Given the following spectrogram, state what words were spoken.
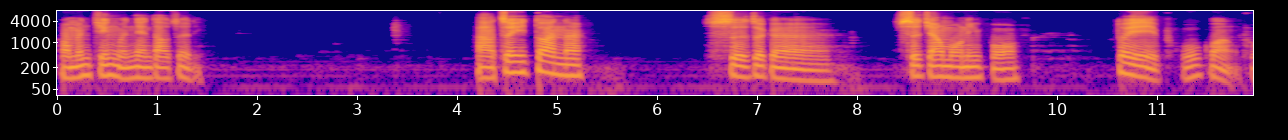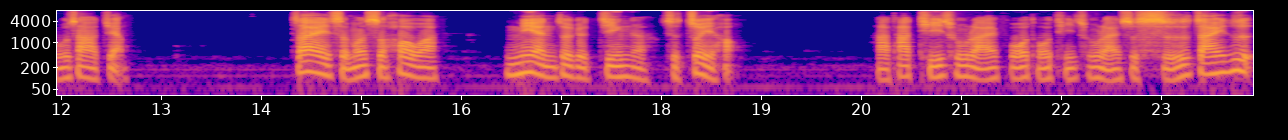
我们经文念到这里啊，这一段呢是这个释迦牟尼佛对普广菩萨讲，在什么时候啊念这个经啊是最好。啊，他提出来，佛陀提出来是十斋日，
